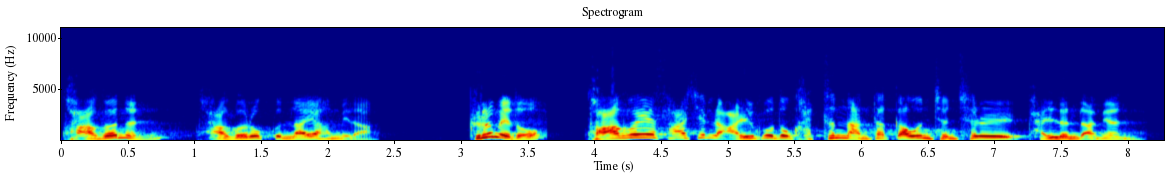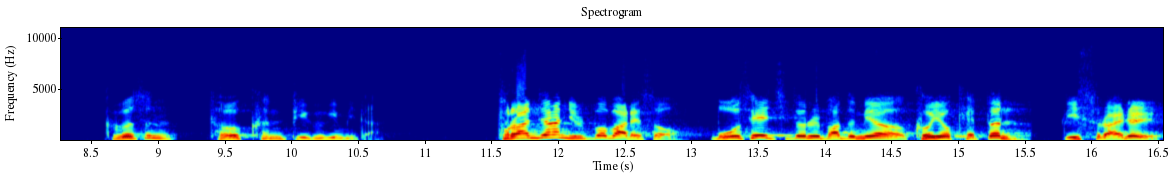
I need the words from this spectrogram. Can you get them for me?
과거는 과거로 끝나야 합니다. 그럼에도 과거의 사실을 알고도 같은 안타까운 전철을 밟는다면 그것은 더 큰 비극입니다. 불완전한 율법 아래서 모세의 지도를 받으며 거역했던 이스라엘을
